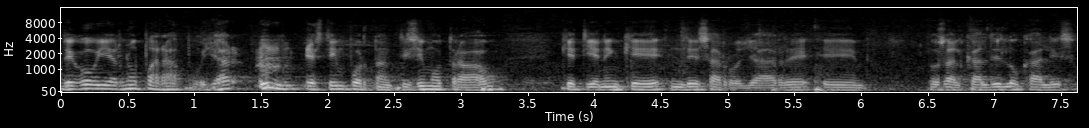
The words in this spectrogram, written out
de gobierno para apoyar este importantísimo trabajo que tienen que desarrollar eh, los alcaldes locales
